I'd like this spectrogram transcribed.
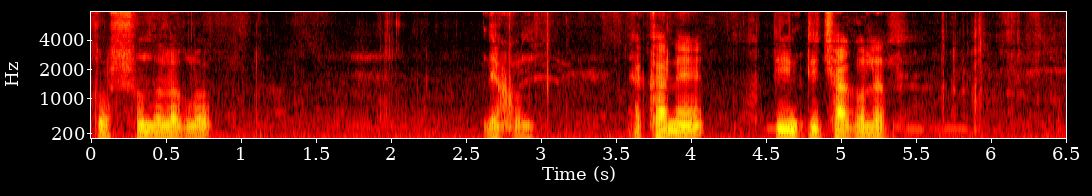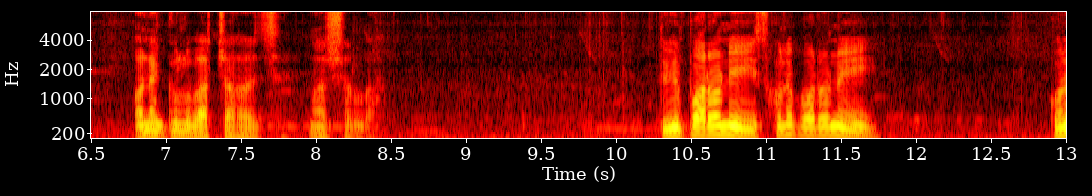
খুব সুন্দর লাগল। দেখুন, এখানে তিনটি ছাগলের অনেকগুলো বাচ্চা হয়েছে মার্শাল্লাহ তুমি পড়নি, স্কুলে পড়নি? কোন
